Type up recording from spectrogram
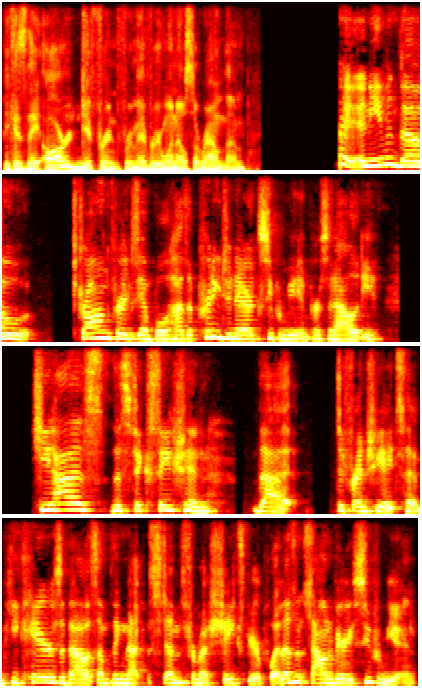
because they are Mhm. different from everyone else around them. Right, and even though Strong, for example, has a pretty generic super mutant personality, he has this fixation that differentiates him. He cares about something that stems from a Shakespeare play. It doesn't sound very super mutant.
